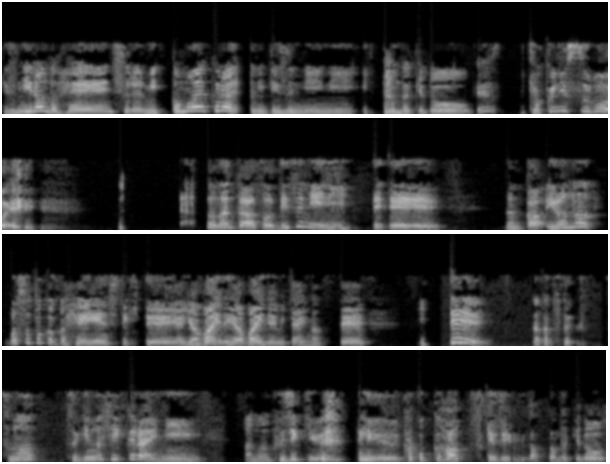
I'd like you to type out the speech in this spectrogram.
ディズニーランド閉園する3日前くらいにディズニーに行ったんだけど、え、逆にすごい。そうなんかそうディズニーに行ってて、なんかいろんな場所とかが閉園してきて、いややばいねやばいねみたいになって、行って、なんかつその次の日くらいに、あの、富士急 っていう過酷派スケジュールだったんだけど、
